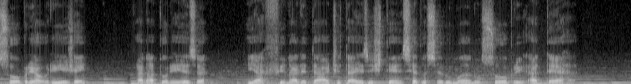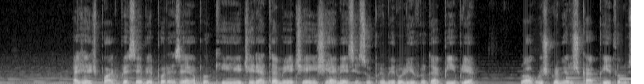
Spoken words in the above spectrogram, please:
sobre a origem, a natureza e a finalidade da existência do ser humano sobre a Terra. A gente pode perceber, por exemplo, que diretamente em Gênesis, o primeiro livro da Bíblia, logo nos primeiros capítulos,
